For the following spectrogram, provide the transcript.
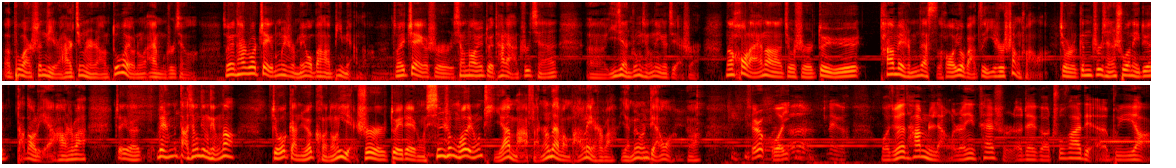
呃，不管是身体上还是精神上，都会有这种爱慕之情。所以他说这个东西是没有办法避免的，所以这个是相当于对他俩之前，呃一见钟情的一个解释。那后来呢，就是对于他为什么在死后又把自己意识上传了，就是跟之前说那堆大道理哈，是吧？这个为什么大相径庭呢？就我感觉可能也是对这种新生活的一种体验吧。反正在网盘里是吧，也没有人点我，啊？其实我觉得那个，我觉得他们两个人一开始的这个出发点不一样。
